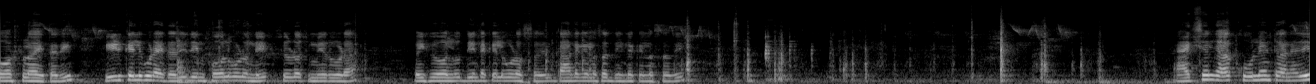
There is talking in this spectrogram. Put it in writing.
ఓవర్ఫ్లో అవుతుంది. వీడికెళ్ళి కూడా అవుతుంది. దీని హోల్ కూడా ఉంది. చూడవచ్చు మీరు కూడా. ఈ హోల్ దీంట్లోకి వెళ్ళి కూడా వస్తుంది. దాంట్లోకి వెళ్ళి వస్తుంది దీంట్లోకి వెళ్ళి వస్తుంది. యాక్చువల్గా కూలెంట్ అనేది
